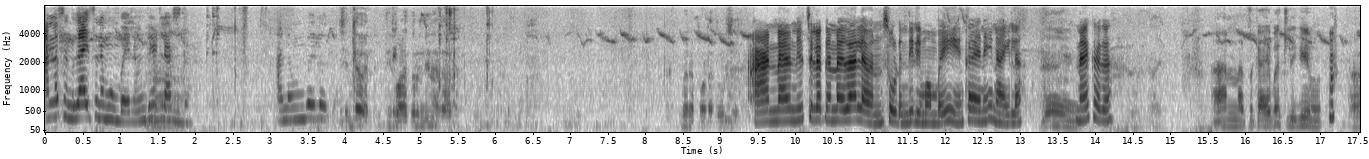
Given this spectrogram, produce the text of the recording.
अण्णा संग जायचं ना मुंबईला. मग भेटलं असतं. अण्णा मुंबईला होते. ते गोळा करून दे ना दादा बरं पोटात उठस अण्णांनीच लग्न झाल्यावर सोडून दिली मुंबई. काय नाही ना आईला. नाही का ग? अन्नाचं काय बसली घेऊ हा.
